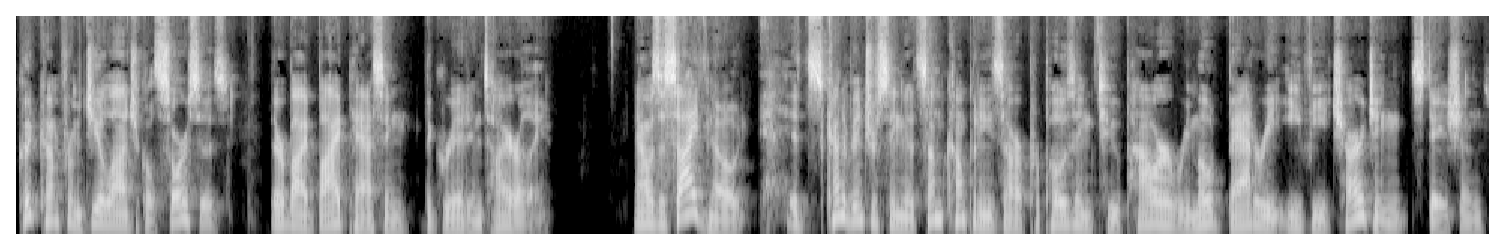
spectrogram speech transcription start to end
could come from geological sources, thereby bypassing the grid entirely. Now, as a side note, it's kind of interesting that some companies are proposing to power remote battery EV charging stations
